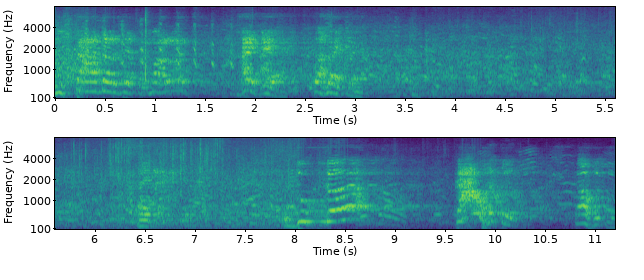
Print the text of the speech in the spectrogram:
नुसता आधार देता महाराज. काय काय चालायचं दुःख का होतं? का होतं?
